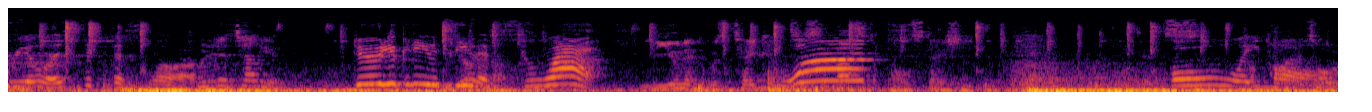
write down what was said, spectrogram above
realistic this looks. What did it tell you? Dude, you can even see don't the know. sweat. The unit was taken What? to Sevastopol station. Holy balls.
